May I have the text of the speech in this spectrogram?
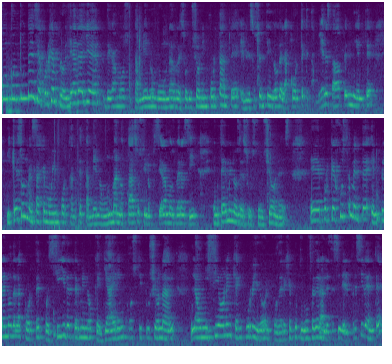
Con contundencia. Por ejemplo, el día de ayer, digamos, también hubo una resolución importante en ese sentido de la Corte que también estaba pendiente y que es un mensaje muy importante también, o un manotazo, si lo quisiéramos ver así, en términos de sus funciones, eh, porque justamente el Pleno de la Corte, pues sí determinó que ya era inconstitucional la omisión en que ha incurrido el Poder Ejecutivo Federal, es decir, el presidente,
